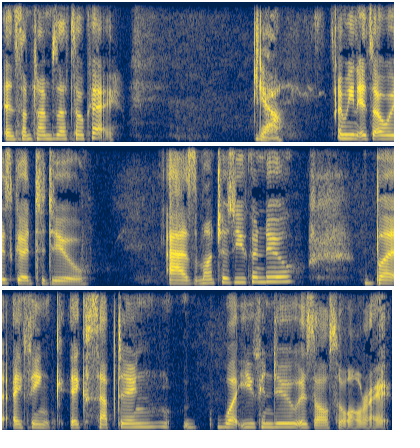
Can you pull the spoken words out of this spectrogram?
And sometimes that's okay. Yeah. I mean it's always good to do as much as you can do but i think accepting what you can do is also all right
